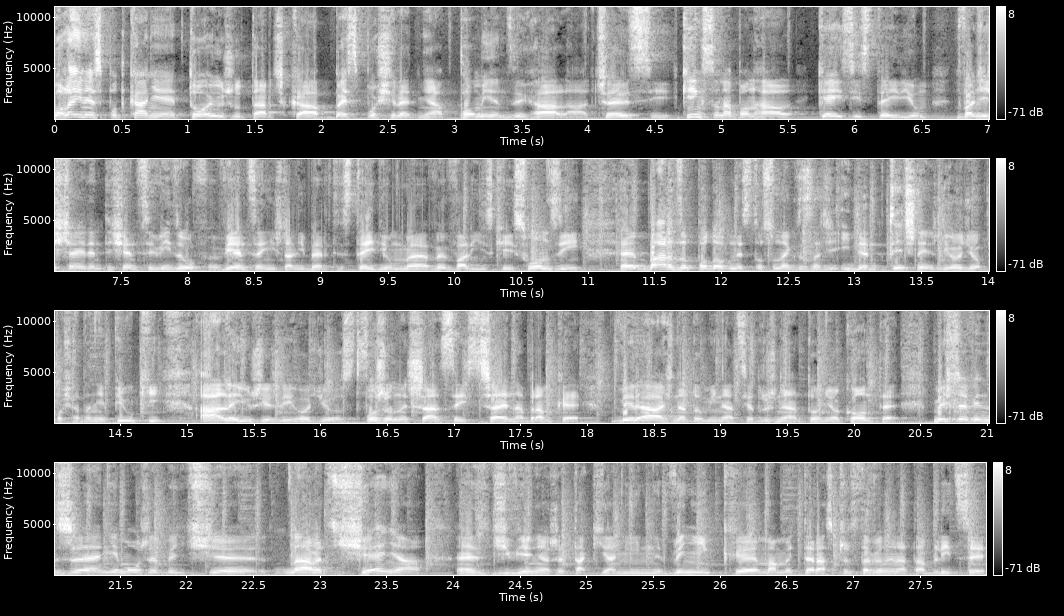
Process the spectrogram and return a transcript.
Kolejne spotkanie to już utarczka bezpośrednia pomiędzy Hull a Chelsea. Kingston upon Hull, Casey Stadium, 21 tysięcy widzów, więcej niż na Liberty Stadium w walijskiej Swansea. E, Bardzo podobny stosunek, w zasadzie identyczny, jeżeli chodzi o posiadanie piłki, ale już jeżeli chodzi o stworzone szanse i strzały na bramkę, wyraźna dominacja drużyny Antonio Conte. Myślę więc, że nie może być e, nawet cienia e, zdziwienia, że taki, a nie inny wynik e, mamy teraz przedstawiony na tablicy.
